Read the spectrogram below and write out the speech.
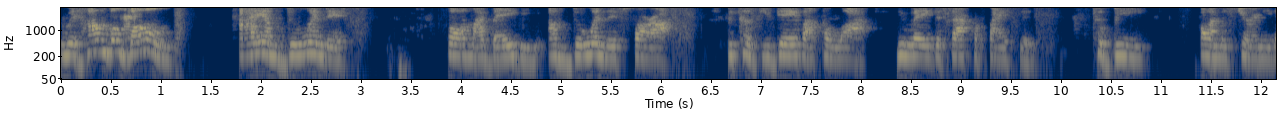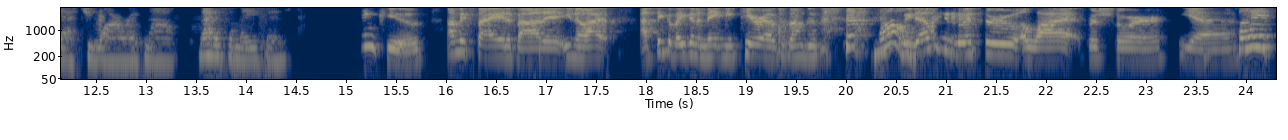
With humble bones, I am doing this for my baby. I'm doing this for us because you gave up a lot. You made the sacrifices to be on this journey that you are right now. That is amazing. Thank you. I'm excited about it. You know, I I think about you're going to make me tear up because I'm just. No. we definitely went through a lot for sure. Yeah. But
